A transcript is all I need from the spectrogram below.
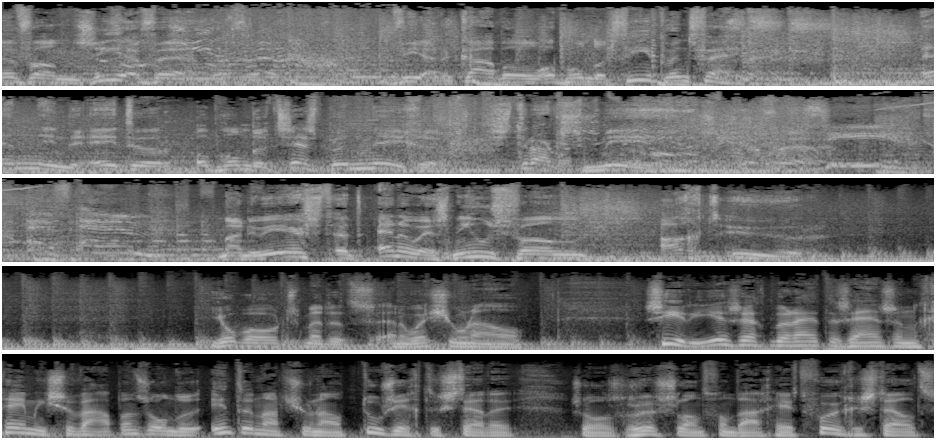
ritme van ZFM. Via de kabel op 104.5. En in de ether op 106.9. Straks meer. ZFM. Maar nu eerst het NOS nieuws van 8 uur. Jobboot met het NOS journaal. Syrië zegt bereid te zijn zijn chemische wapens onder internationaal toezicht te stellen, zoals Rusland vandaag heeft voorgesteld.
